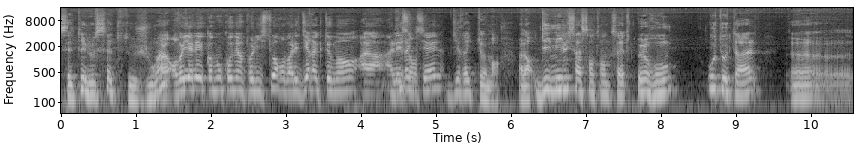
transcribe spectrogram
C'était le 7 juin. Alors, on va y aller, comme on connaît un peu l'histoire, on va aller directement à, à Direct- l'essentiel. Directement. Alors, 10 537 euros au total. euh,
